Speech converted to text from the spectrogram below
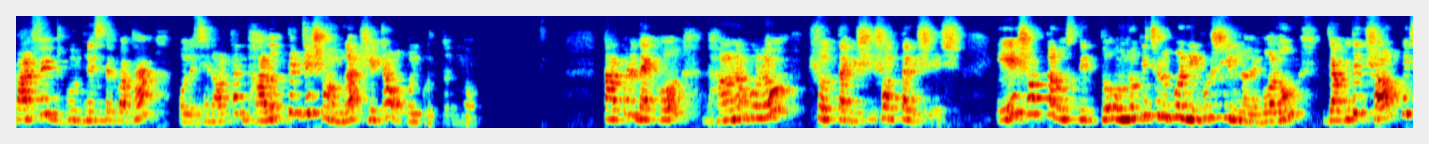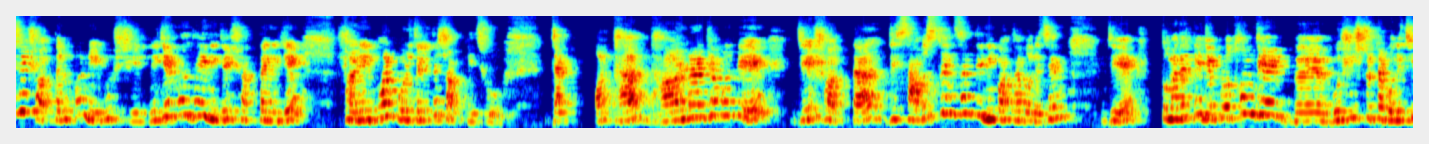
পারফেক্ট গুডনেসের কথা বলেছেন। অর্থাৎ ভারতের যে সংজ্ঞা, সেটা অপরিবর্তনীয়। তারপরে দেখো ধারণা হলো সত্তা সত্তা বিশেষ এই সত্তার অস্তিত্ব অন্য কিছুর উপর নির্ভরশীল নয়, বরং জাগতিক সবকিছুই সত্তার উপর নির্ভরশীল। নিজের মধ্যে নিজের সত্তা নিজে স্বনির্ভর, পরিচালিত সবকিছু। যা অর্থাৎ ধারণার জগতে যে সত্তা, যে সাবস্টেন্সের তিনি কথা বলেছেন, যে তোমাদেরকে যে প্রথম যে বৈশিষ্ট্যটা বলেছি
